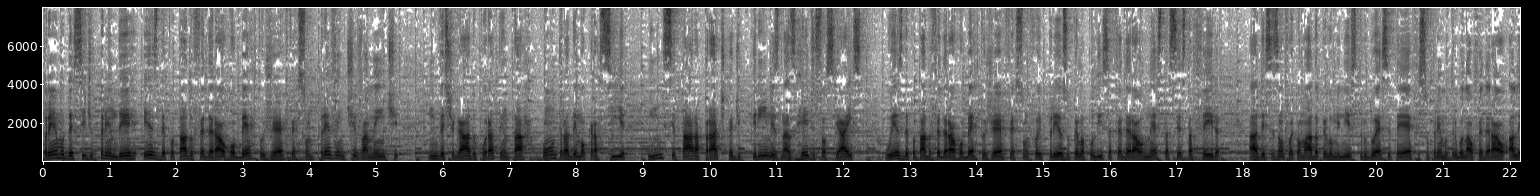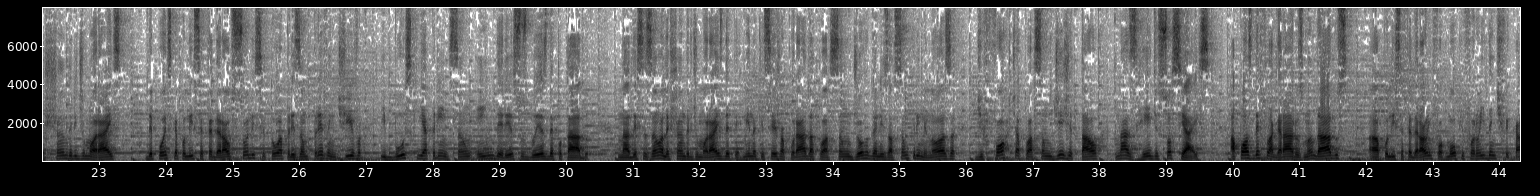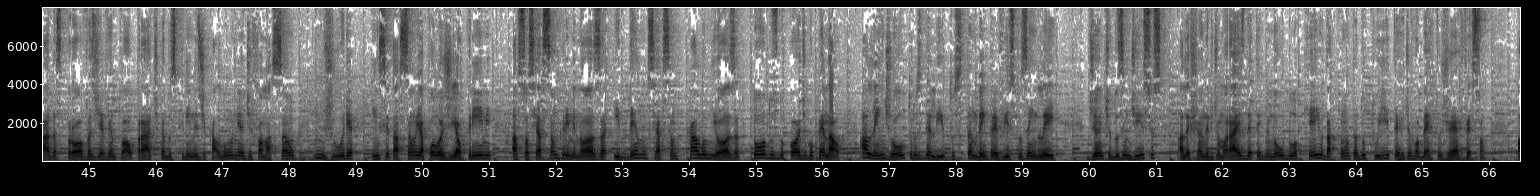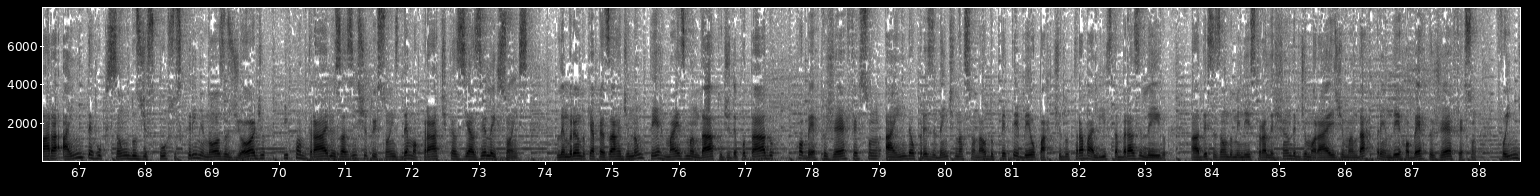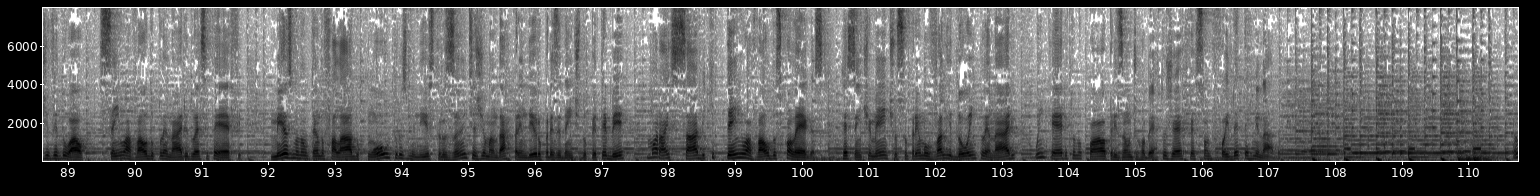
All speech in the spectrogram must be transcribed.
Supremo decide prender ex-deputado federal Roberto Jefferson preventivamente, investigado por atentar contra a democracia e incitar a prática de crimes nas redes sociais. O ex-deputado federal Roberto Jefferson foi preso pela Polícia Federal nesta sexta-feira. A decisão foi tomada pelo ministro do STF, Supremo Tribunal Federal, Alexandre de Moraes, depois que a Polícia Federal solicitou a prisão preventiva e busca e apreensão em endereços do ex-deputado. Na decisão, Alexandre de Moraes determina que seja apurada a atuação de organização criminosa de forte atuação digital nas redes sociais. Após deflagrar os mandados, a Polícia Federal informou que foram identificadas provas de eventual prática dos crimes de calúnia, difamação, injúria, incitação e apologia ao crime, associação criminosa e denunciação caluniosa, todos do Código Penal, além de outros delitos também previstos em lei. Diante dos indícios, Alexandre de Moraes determinou o bloqueio da conta do Twitter de Roberto Jefferson para a interrupção dos discursos criminosos de ódio e contrários às instituições democráticas e às eleições. Lembrando que, apesar de não ter mais mandato de deputado, Roberto Jefferson ainda é o presidente nacional do PTB, o Partido Trabalhista Brasileiro. A decisão do ministro Alexandre de Moraes de mandar prender Roberto Jefferson foi individual, sem o aval do plenário do STF. Mesmo não tendo falado com outros ministros antes de mandar prender o presidente do PTB, Moraes sabe que tem o aval dos colegas. Recentemente, o Supremo validou em plenário o inquérito no qual a prisão de Roberto Jefferson foi determinada.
